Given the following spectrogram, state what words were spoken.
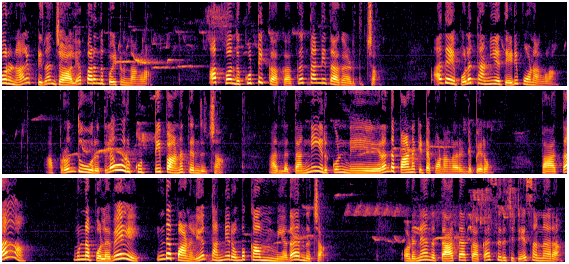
ஒரு நாள் இப்படி தான் ஜாலியாக பறந்து போயிட்டு இருந்தாங்களாம். அப்போ அந்த குட்டி காக்காவுக்கு தண்ணி தாகம் எடுத்துச்சான் அதே போல் தண்ணியை தேடி போனாங்களாம். அப்புறம் தூரத்தில் ஒரு குட்டி பானை தெரிஞ்சிச்சான் அதில் தண்ணி இருக்கும் நேராக அந்த பானை கிட்ட போனாங்களா ரெண்டு பேரும். பார்த்தா முன்ன போலவே இந்த பானைலையும் தண்ணி ரொம்ப கம்மியாக தான் இருந்துச்சான் உடனே அந்த தாத்தா காக்கா சிரிச்சுட்டே சொன்னாராம்.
